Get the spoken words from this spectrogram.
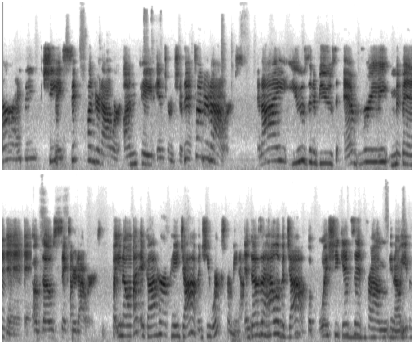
I think. She a 600 hour unpaid internship. 600 hours. And I used and abused every minute of those 600 hours. But you know what? It got her a paid job, and she works for me now and does a hell of a job. But boy, she gets it from you know even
